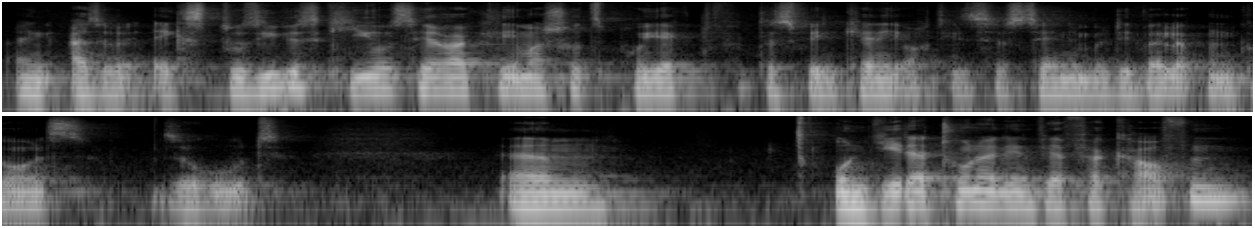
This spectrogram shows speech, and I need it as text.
ein, also exklusives Kiosera Klimaschutzprojekt. Deswegen kenne ich auch die Sustainable Development Goals so gut. Ähm, und jeder Toner, den wir verkaufen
